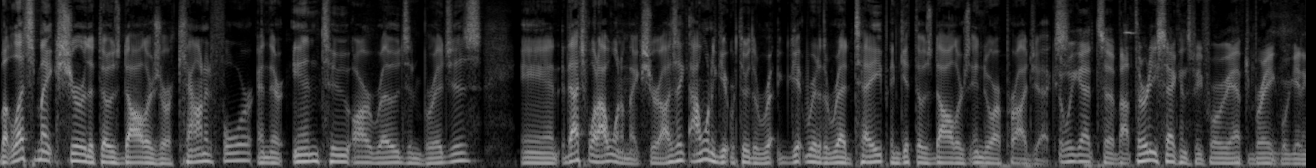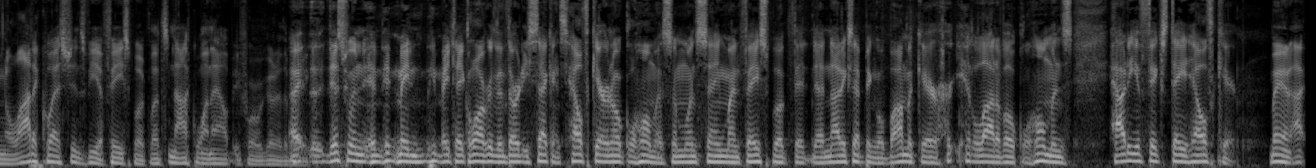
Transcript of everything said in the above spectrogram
But let's make sure that those dollars are accounted for and they're into our roads and bridges. And that's what I want to make sure. I think I want to get through the get rid of the red tape and get those dollars into our projects. So we got uh, about 30 seconds before we have to break. We're getting a lot of questions via Facebook. Let's knock one out before we go to the Uh, break. this one it may, it may take longer than 30 seconds. Healthcare in Oklahoma. Someone's saying on Facebook that uh, not accepting Obamacare hurt- hit a lot of Oklahomans. How do you fix state health care? Man, I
